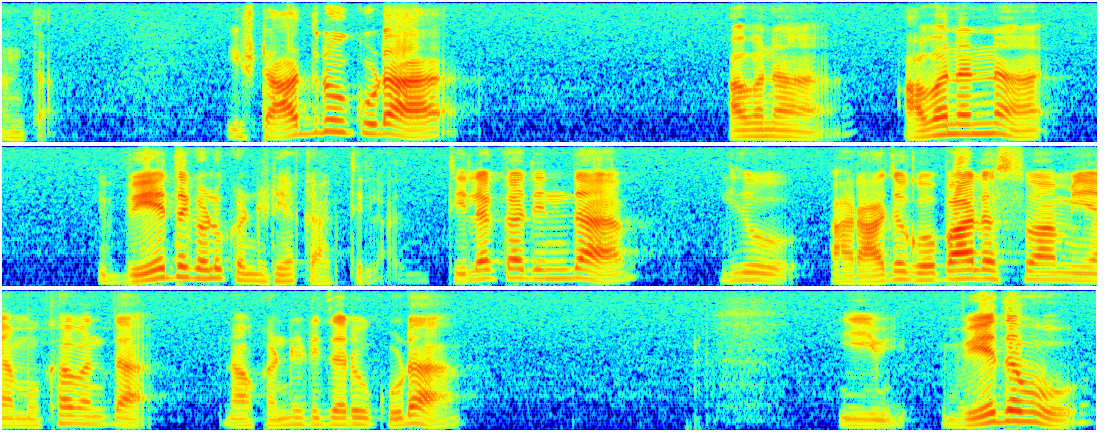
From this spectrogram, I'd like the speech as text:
ಅಂತ. ಇಷ್ಟಾದರೂ ಕೂಡ ಅವನ, ಅವನನ್ನು ವೇದಗಳು ಕಂಡುಹಿಡಿಯೋಕ್ಕಾಗ್ತಿಲ್ಲ. ತಿಲಕದಿಂದ ಇದು ಆ ರಾಜಗೋಪಾಲಸ್ವಾಮಿಯ ಮುಖವಂತ ನಾವು ಕಂಡುಹಿಡಿದರೂ ಕೂಡ ಈ ವೇದವು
